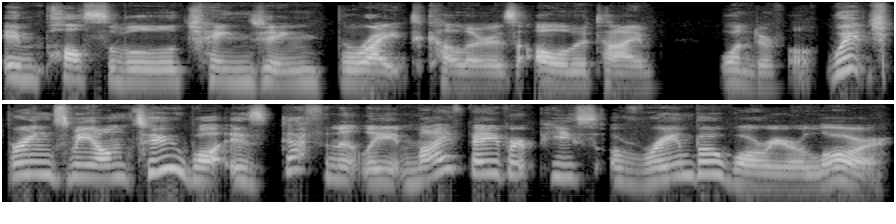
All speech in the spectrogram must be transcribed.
impossible, changing, bright colours all the time. Wonderful. Which brings me on to what is definitely my favourite piece of Rainbow Warrior lore.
